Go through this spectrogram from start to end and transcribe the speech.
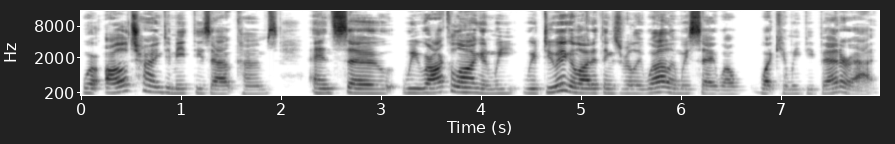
We're all trying to meet these outcomes. And so we rock along and we, we're doing a lot of things really well. And we say, well, what can we be better at?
